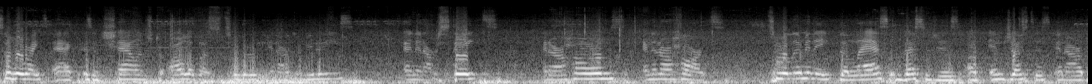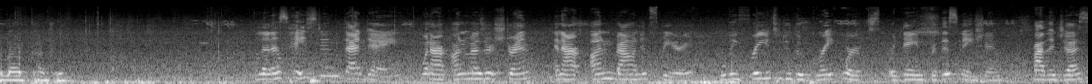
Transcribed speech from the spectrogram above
Civil Rights Act is a challenge to all of us to work in our communities and in our states, in our homes, and in our hearts to eliminate the last vestiges of injustice in our beloved country. Let us hasten that day when our unmeasured strength and our unbounded spirit will be free to do the great works ordained for this nation by the just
